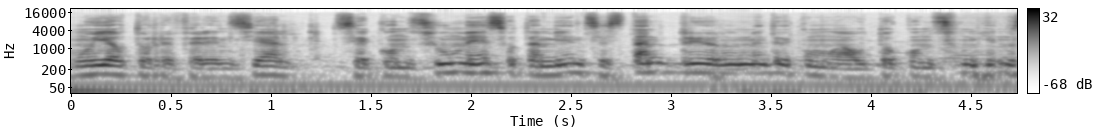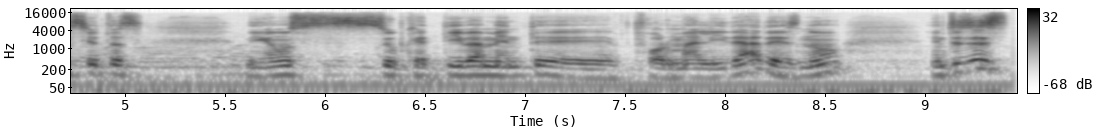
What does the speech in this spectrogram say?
muy autorreferencial. Se consume eso también, se están realmente como autoconsumiendo ciertas, digamos, subjetivamente formalidades, ¿no? Entonces,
